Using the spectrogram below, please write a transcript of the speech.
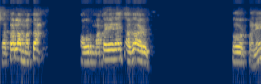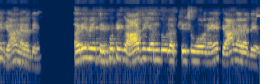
ಸಕಲ ಮತ, ಅವ್ರ ಮತ ಏನಾಯ್ತು? ಅದ ಅರಿವು. ತೋರ್ಪನೆ ಜಾಣರ ದೇವ. ಅರಿವೆ ತ್ರಿಪುಟಿಗೆ ಆದಿ ಎಂದು ಲಕ್ಷಿಸುವವನೇ ಜಾಣರ ದೇವ.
